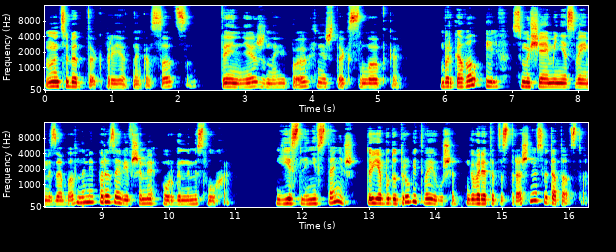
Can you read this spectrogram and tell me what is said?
но тебя так приятно касаться. Ты нежный и пахнешь так сладко», — ворковал эльф, смущая меня своими забавными, порозовевшими органами слуха. «Если не встанешь, то я буду трогать твои уши. Говорят, это страшное святотатство»,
